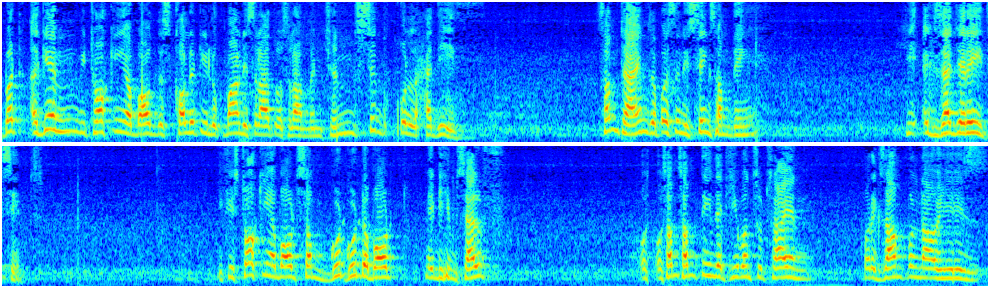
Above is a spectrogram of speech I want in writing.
But again, we're talking about this quality Luqman والسلام, mentioned, Sidqul Hadith. Sometimes a person is saying something, he exaggerates it. If he's talking about some good, good about maybe himself, or, or some, something that he wants to try and, for example, now he is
